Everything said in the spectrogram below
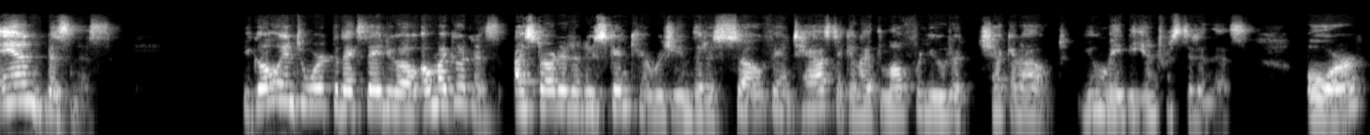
and business. You go into work the next day and you go, oh my goodness, I started a new skincare regime that is so fantastic and I'd love for you to check it out. You may be interested in this. Or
